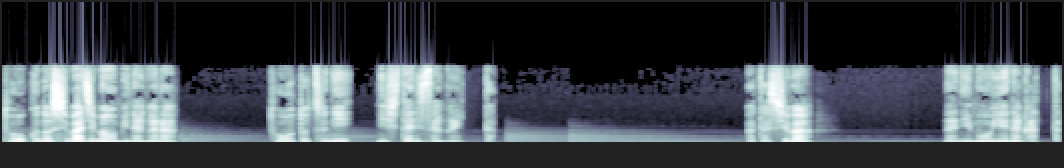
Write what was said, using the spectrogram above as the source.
遠くの島々を見ながら、唐突に西谷さんが言った。私は何も言えなかった。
